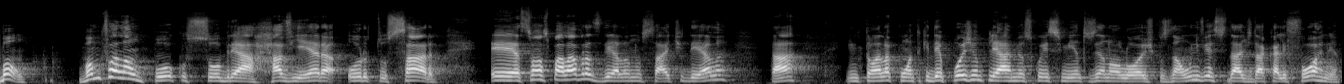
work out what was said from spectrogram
Bom, vamos falar um pouco sobre a Javiera Ortuzar. É, são as palavras dela no site dela, tá? Então ela conta que depois de ampliar meus conhecimentos enológicos na Universidade da Califórnia,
